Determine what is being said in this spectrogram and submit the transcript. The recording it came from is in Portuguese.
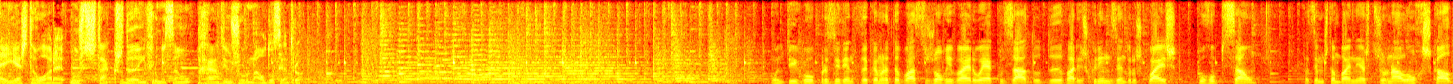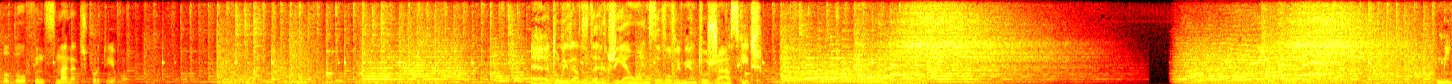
A esta hora, os destaques da Informação Rádio Jornal do Centro. O antigo presidente da Câmara de Tabuaço, João Ribeiro, é acusado de vários crimes, entre os quais corrupção. Fazemos também neste jornal um rescaldo do fim de semana desportivo. A atualidade da região em desenvolvimento já a seguir.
